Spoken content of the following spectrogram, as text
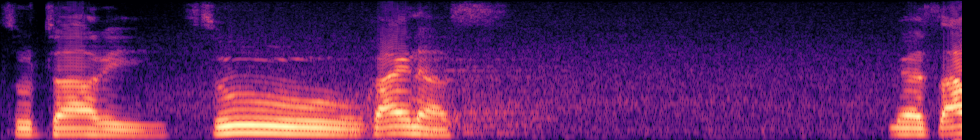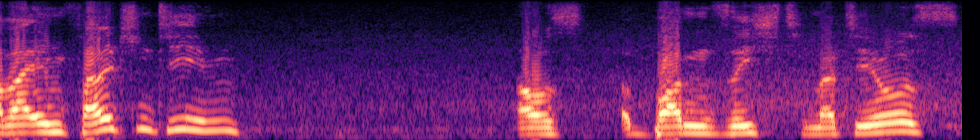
zu Tari, zu Reiners. Er ist aber im falschen Team. Aus Bonn-Sicht. Matthäus.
